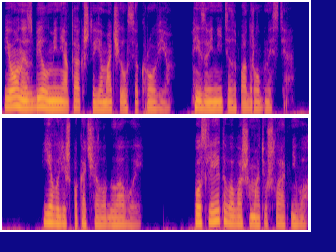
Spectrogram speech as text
И он избил меня так, что я мочился кровью. Извините за подробности. Ева лишь покачала головой. После этого ваша мать ушла от него.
